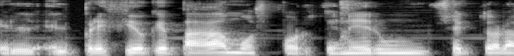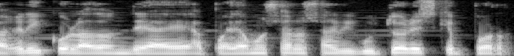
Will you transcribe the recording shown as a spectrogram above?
el, precio que pagamos por tener un sector agrícola donde eh, apoyamos a los agricultores que por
